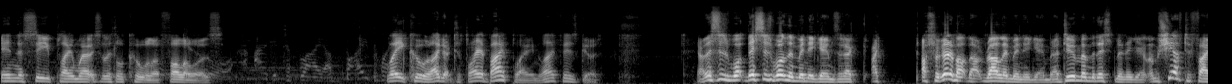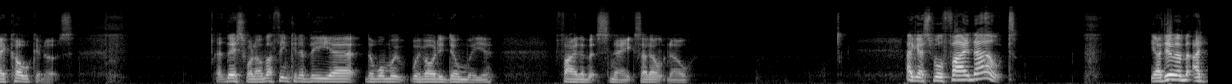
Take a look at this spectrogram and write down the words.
in the seaplane where it's a little cooler. Follow us. Way cool. I got to fly a biplane. Life is good. Now this is what this is one of the mini games that I, I I forgot about that rally mini game, but I do remember this mini game. I'm sure you have to fire coconuts. At this one, I'm not thinking of the uh, the one we, we've already done with you fire them at snakes. I don't know. I guess we'll find out. Yeah, I do remember. I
